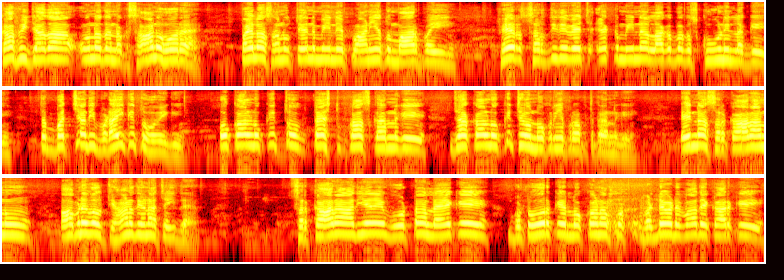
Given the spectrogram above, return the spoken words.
ਕਾਫੀ ਜ਼ਿਆਦਾ ਉਹਨਾਂ ਦਾ ਨੁਕਸਾਨ ਹੋ ਰਿਹਾ ਹੈ। ਪਹਿਲਾਂ ਸਾਨੂੰ 3 ਮਹੀਨੇ ਪਾਣੀਆਂ ਤੋਂ ਮਾਰ ਪਈ, ਫਿਰ ਸਰਦੀ ਦੇ ਵਿੱਚ 1 ਮਹੀਨਾ ਲਗਭਗ ਸਕੂਲ ਨਹੀਂ ਲੱਗੇ, ਤਾਂ ਬੱਚਿਆਂ ਦੀ ਪੜ੍ਹਾਈ ਕਿੱਥੋਂ ਹੋਵੇਗੀ? ਉਹ ਕੱਲ ਨੂੰ ਕਿੱਥੋਂ ਟੈਸਟ ਪਾਸ ਕਰਨਗੇ ਜਾਂ ਕੱਲ ਨੂੰ ਕਿੱਥੋਂ ਨੌਕਰੀਆਂ ਪ੍ਰਾਪਤ ਕਰਨਗੇ? ਇਹਨਾਂ ਸਰਕਾਰਾਂ ਨੂੰ ਆਪਣੇ ਵੱਲ ਧਿਆਨ ਦੇਣਾ ਚਾਹੀਦਾ ਹੈ। ਸਰਕਾਰਾਂ ਆਦੀਆਂ ਨੇ, ਵੋਟਾਂ ਲੈ ਕੇ, ਬਟੋਰ ਕੇ ਲੋਕਾਂ ਨਾਲ ਵੱਡੇ ਵੱਡੇ ਵਾਅਦੇ ਕਰਕੇ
